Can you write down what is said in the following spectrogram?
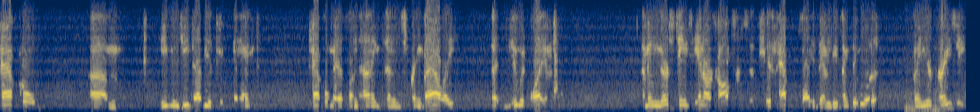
Capital, um, even GW Point, Cabell Midland, Huntington, Spring Valley, that who would play them. I mean, there's teams in our conference that you didn't have to play them. Do you think they would? I mean, you're crazy.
